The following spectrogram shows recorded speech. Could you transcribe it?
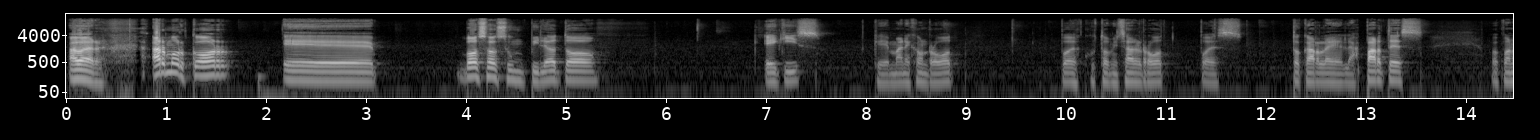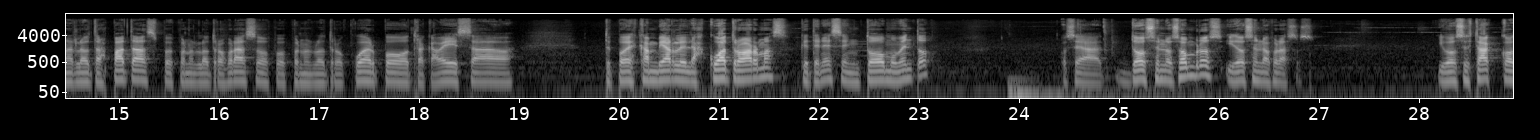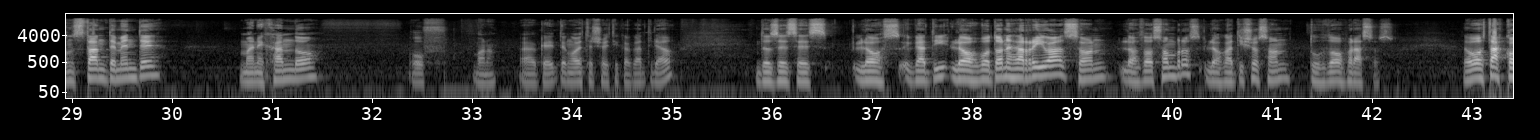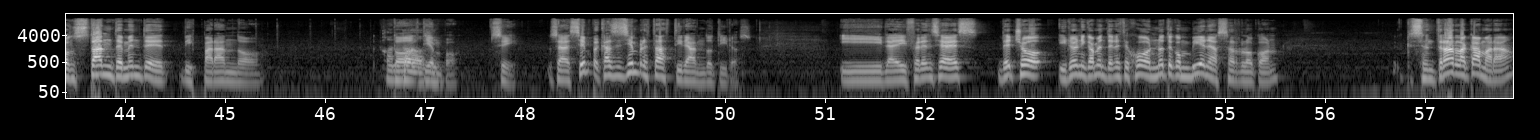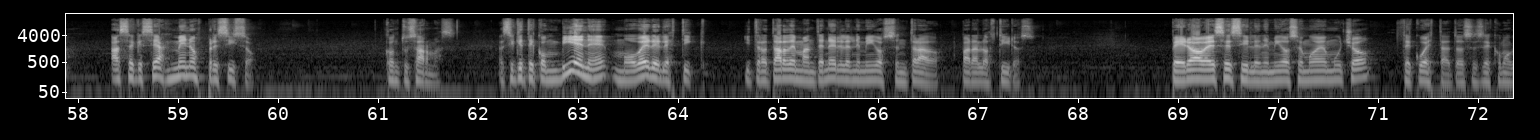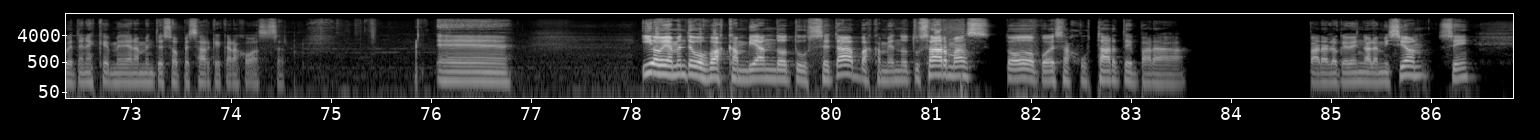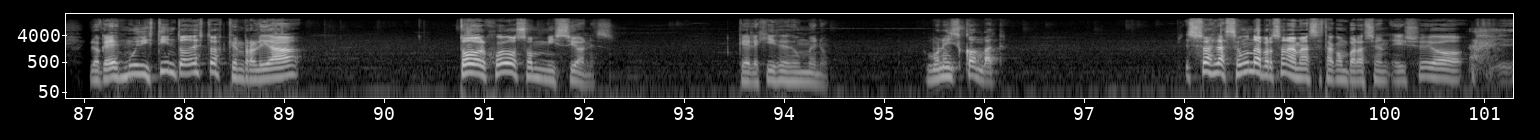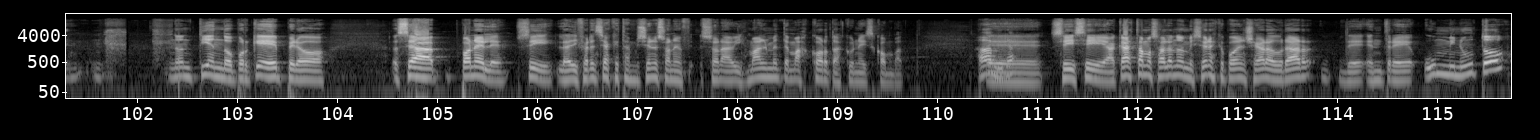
a ver, Armor Core, eh, vos sos un piloto X que maneja un robot, puedes customizar el robot, puedes tocarle las partes, puedes ponerle otras patas, puedes ponerle otros brazos, puedes ponerle otro cuerpo, otra cabeza. Te puedes cambiarle las cuatro armas que tenés en todo momento. O sea, dos en los hombros y dos en los brazos. Y vos estás constantemente manejando. Uf, bueno, ok, tengo este joystick acá tirado. Entonces es. Los, botones de arriba son los dos hombros, los gatillos son tus dos brazos. Luego estás constantemente disparando Con todo el sí. tiempo. Sí. O sea, siempre, casi siempre estás tirando tiros. Y la diferencia es. De hecho, irónicamente, en este juego no te conviene hacerlo con. Centrar la cámara hace que seas menos preciso con tus armas. Así que te conviene mover el stick y tratar de mantener el enemigo centrado para los tiros. Pero a veces si el enemigo se mueve mucho, te cuesta. Entonces es como que tenés que medianamente sopesar qué carajo vas a hacer. Eh, y obviamente vos vas cambiando tu setup, vas cambiando tus armas. Todo podés ajustarte para, para lo que venga la misión, ¿sí? Lo que es muy distinto de esto es que en realidad todo el juego son misiones que elegís desde un menú. Como un Ace Combat. Sos la segunda persona que me hace esta comparación. Y yo digo. No entiendo por qué, pero. O sea, ponele, sí, la diferencia es que estas misiones son, son abismalmente más cortas que un Ace Combat. Ah, mira. Eh, sí, sí, acá estamos hablando de misiones que pueden llegar a durar de entre un minuto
